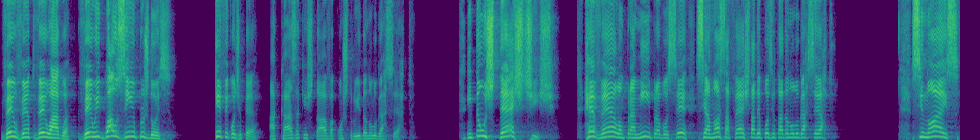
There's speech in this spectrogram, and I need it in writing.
Veio o vento, veio água, veio igualzinho para os dois. Quem ficou de pé? a casa que estava construída no lugar certo. Então, os testes revelam para mim e para você se a nossa fé está depositada no lugar certo. Se nós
